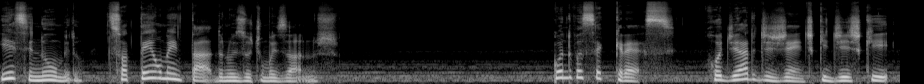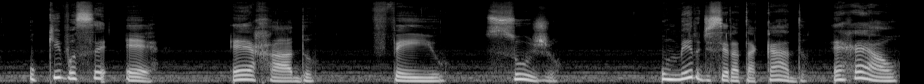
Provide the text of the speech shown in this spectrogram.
E esse número só tem aumentado nos últimos anos. Quando você cresce, rodeado de gente que diz que o que você é é errado, feio, sujo, o medo de ser atacado é real.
